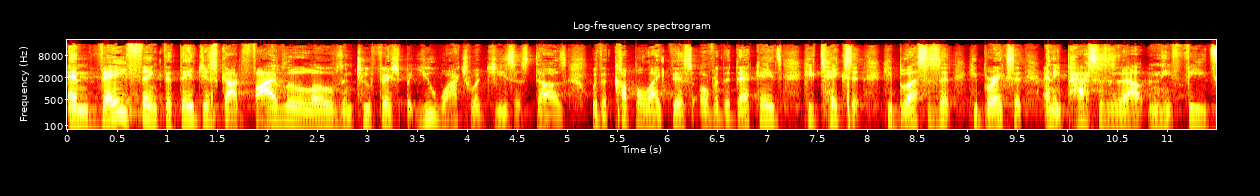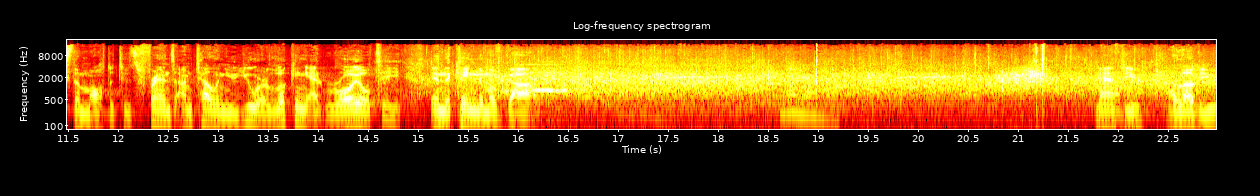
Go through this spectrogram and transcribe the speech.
And they think that they've just got five little loaves and two fish. But you watch what Jesus does with a couple like this over the decades. He takes it, he blesses it, he breaks it, and he passes it out and he feeds the multitudes. Friends, I'm telling you, you are looking at royalty in the kingdom of God. Matthew, I love you.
